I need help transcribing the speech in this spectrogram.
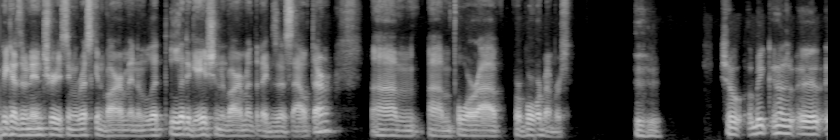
because of an increasing risk environment and lit litigation environment that exists out there for uh, for board members. Mm -hmm. So because uh,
